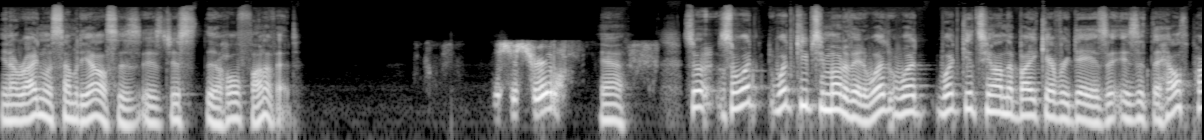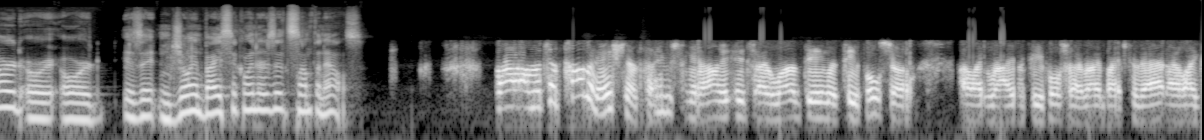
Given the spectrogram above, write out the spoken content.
you know riding with somebody else is is just the whole fun of it. this is true. Yeah. So so what what keeps you motivated? What what what gets you on the bike every day? Is it is it the health part or or is it enjoying bicycling or is it something else? Um, it's a combination of things. You know, it's I love being with people, so I like riding with people, so I ride bikes for that. I like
